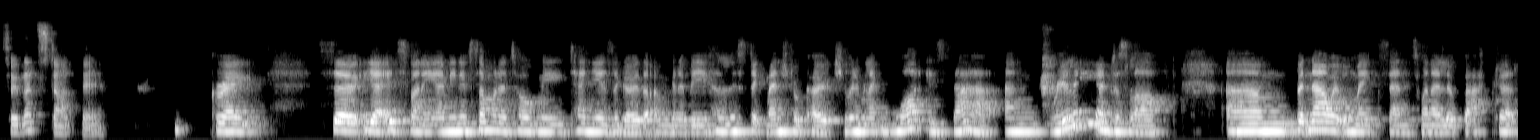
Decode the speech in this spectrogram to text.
so let's start there great so yeah, it's funny. I mean, if someone had told me 10 years ago that I'm going to be a holistic menstrual coach, I would have been like, what is that? And really? And just laughed. Um, but now it all makes sense when I look back at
